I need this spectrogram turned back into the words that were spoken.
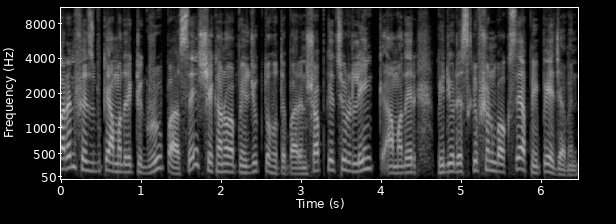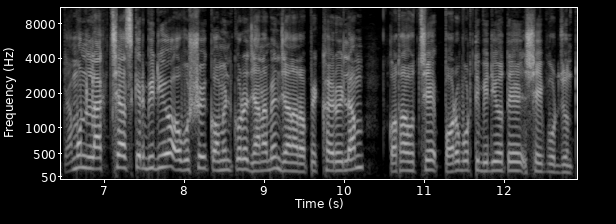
পারেন ফেসবুকে আমাদের একটি গ্রুপ আছে, সেখানেও আপনি যুক্ত হতে পারেন। সব কিছুর লিঙ্ক আমাদের ভিডিও ডেসক্রিপশন বক্সে আপনি পেয়ে যাবেন। কেমন লাগছে আজকের ভিডিও অবশ্যই কমেন্ট করে জানাবেন। জানার অপেক্ষায় রইলাম। কথা হচ্ছে পরবর্তী ভিডিওতে সেই পর্যন্ত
